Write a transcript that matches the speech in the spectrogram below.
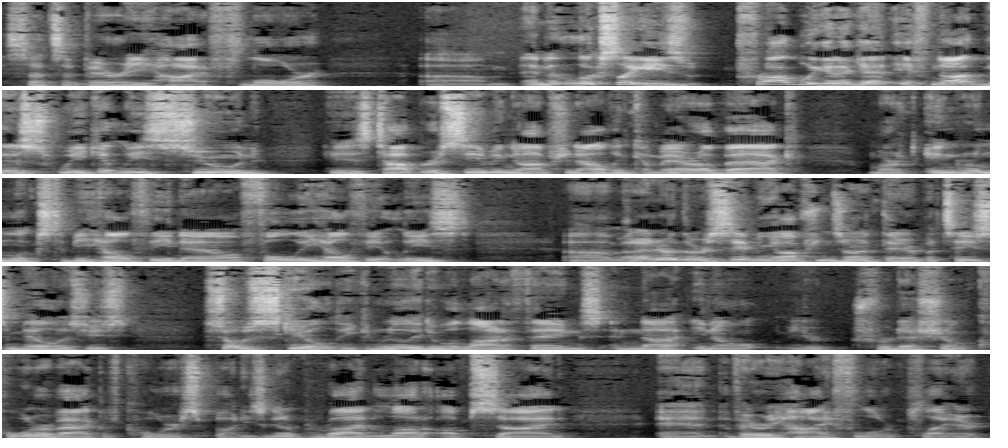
sets a very high floor. Um, and it looks like he's probably going to get, if not this week, at least soon, his top receiving option, Alvin Kamara, back. Mark Ingram looks to be healthy now, fully healthy at least. Um, and I know the receiving options aren't there, but Taysom Hill is just so skilled. He can really do a lot of things, and not you know your traditional quarterback, of course, but he's going to provide a lot of upside and a very high floor player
